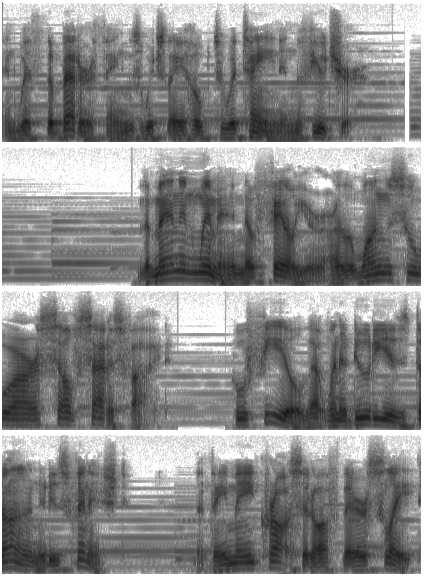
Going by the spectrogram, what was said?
and with the better things which they hope to attain in the future. The men and women of failure are the ones who are self satisfied, who feel that when a duty is done, it is finished, that they may cross it off their slate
